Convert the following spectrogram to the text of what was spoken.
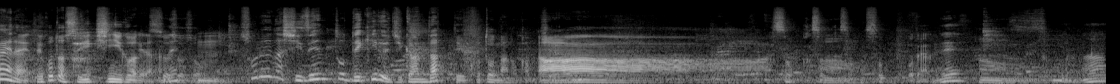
えないということをししに行くわけだからね。そうそうそう、ん。それが自然とできる時間だっていうことなのかもしれなああそっかそっかそっか。そこだよね。い、うん。そうだな、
